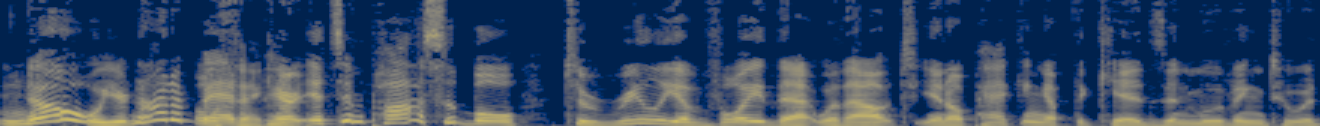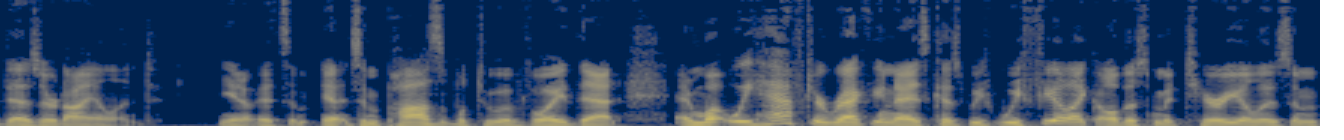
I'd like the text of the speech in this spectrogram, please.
no, you're not a Oh, bad thank parent. you. It's impossible to really avoid that without, you know, packing up the kids and moving to a desert island. You know, it's it's impossible to avoid that. And what we have to recognize, because we we feel like all this materialism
